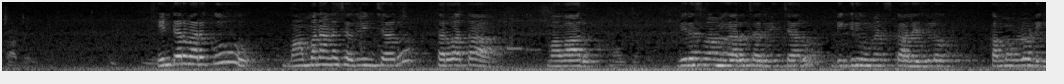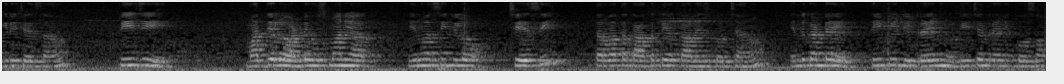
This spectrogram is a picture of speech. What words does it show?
స్టార్ట్ అయింది? ఇంటర్ వరకు మా అమ్మ నాన్న చదివించారు తర్వాత మా వారు వీరస్వామి గారు చదివించారు. డిగ్రీ ఉమెన్స్ కాలేజీలో ఖమ్మంలో డిగ్రీ చేశాను. పీజీ మధ్యలో అంటే ఉస్మానియా యూనివర్సిటీలో చేసి తర్వాత కాకతీయ కాలేజీకి వచ్చాను. ఎందుకంటే టీపీటీ ట్రైనింగ్ టీచర్ ట్రైనింగ్ కోసం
